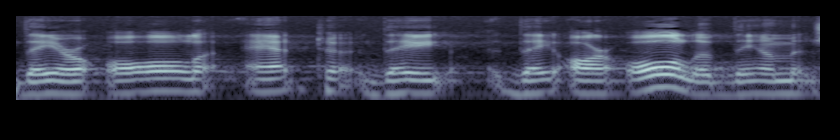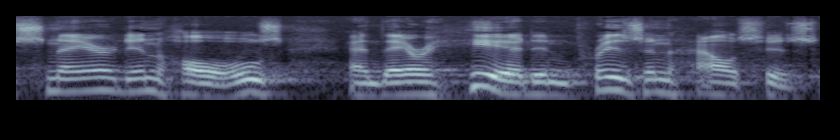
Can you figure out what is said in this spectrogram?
They are all at they they are all of them snared in holes, and they are hid in prison houses.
